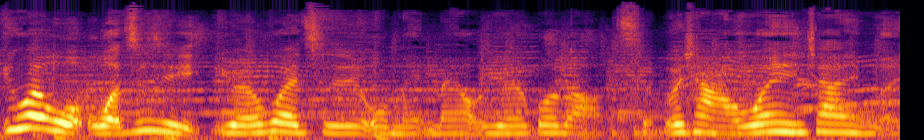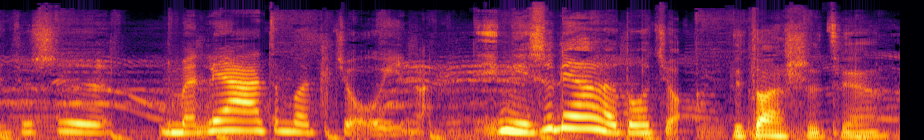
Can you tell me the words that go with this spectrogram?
因为我我自己约会，其实我们没有约过多少次。我想问一下你们，就是你们恋爱这么久以来，你是恋爱了多久？一段时间，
